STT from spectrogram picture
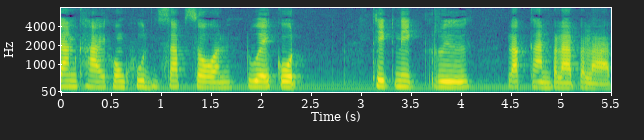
การขายของคุณซับซ้อนด้วยกฎ เทคนิคหรือหลักการประหลาด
